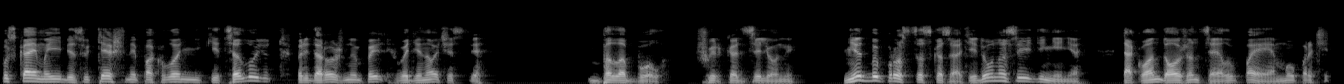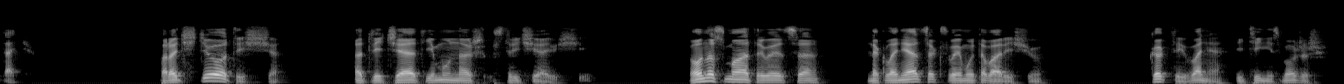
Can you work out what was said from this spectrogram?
Пускай мои безутешные поклонники целуют придорожную пыль в одиночестве. — Балабол, — фыркает зеленый. — Нет бы просто сказать, иду на соединение. Так он должен целую поэму прочитать. — Прочтет еще, — отвечает ему наш встречающий. Он осматривается наклоняться к своему товарищу. — Как ты, Ваня, идти не сможешь?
